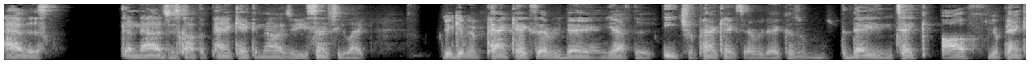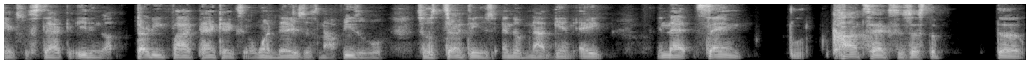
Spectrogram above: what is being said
I have this analogy. It's called the pancake analogy. Essentially, like you're given pancakes every day, and you have to eat your pancakes every day because the day you take off, your pancakes will stack. And eating uh, 35 pancakes in one day is just not feasible. So certain things end up not getting ate. In that same context, is just the the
